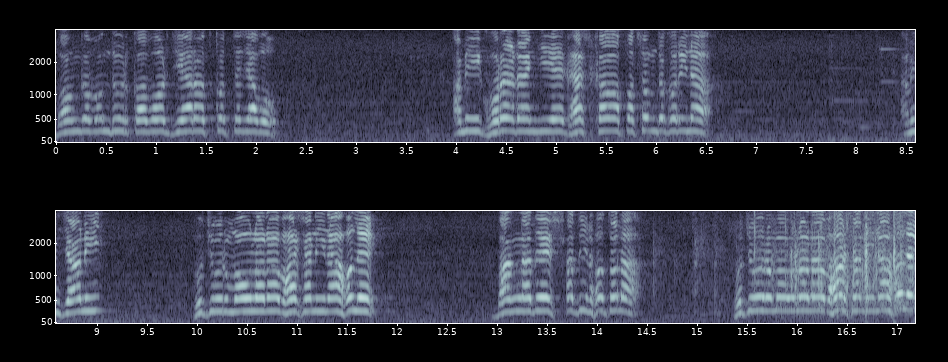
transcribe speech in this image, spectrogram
বঙ্গবন্ধুর কবর জিয়ারত করতে যাব। আমি ঘোড়া ডাঙ্গিয়ে ঘাস খাওয়া পছন্দ করি না। আমি জানি হুজুর মৌলানা ভাসানী না হলে বাংলাদেশ স্বাধীন হতো না। হুজুর মৌলানা ভাসানী না হলে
